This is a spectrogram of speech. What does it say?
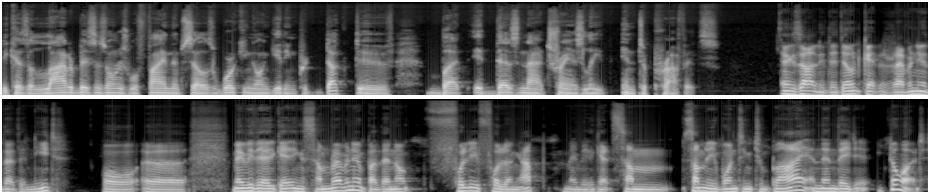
because a lot of business owners will find themselves working on getting productive, but it does not translate into profits. Exactly. They don't get the revenue that they need, or uh, maybe they're getting some revenue, but they're not fully following up. Maybe they get some somebody wanting to buy, and then they ignore it,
